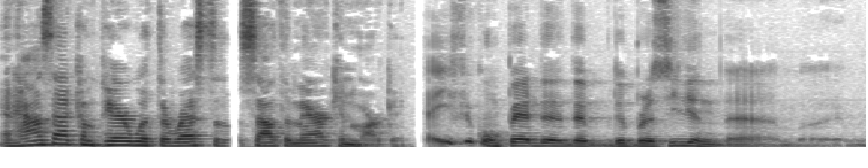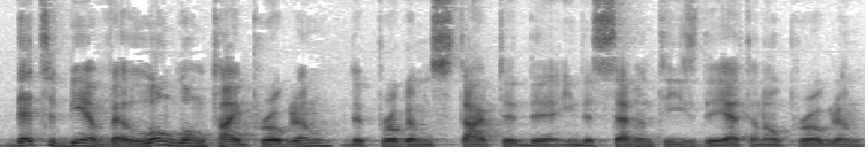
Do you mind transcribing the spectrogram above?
And how does that compare with the rest of the South American market? If you compare the, the, the Brazilian, uh, that's been a very long, long time program. The program started in the 70s, the ethanol program.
